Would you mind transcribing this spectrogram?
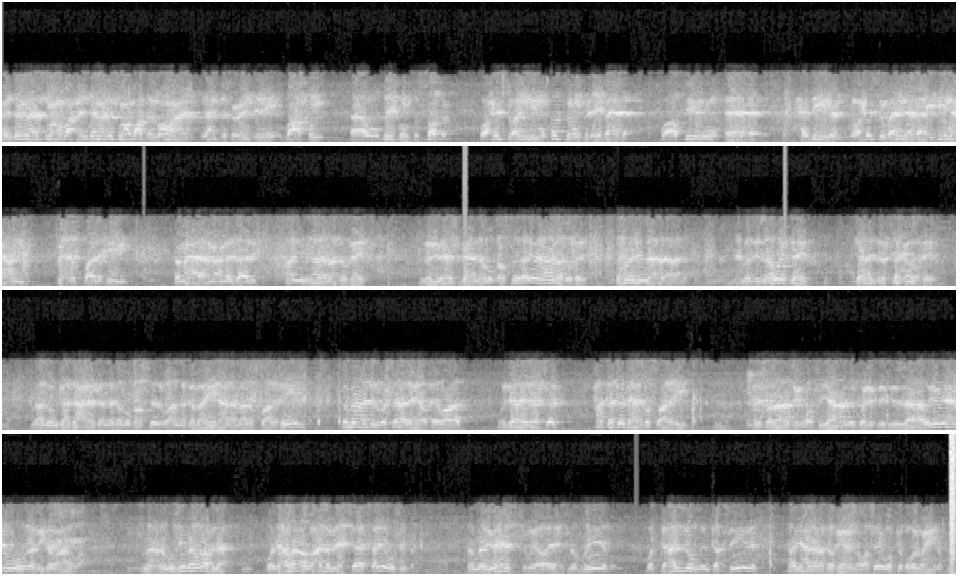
عندما أسمع بعض عندما اسمع بعض المواعظ يحدث عندي ضعف أو ضيق في الصدر وأحس أني مقصر في العبادة وأصير آه، حزينا وأحس بأن بعيدين عن فعل الصالحين. فما معنى ذلك؟ هذه من علامات الخير. الذي يحس بأنه مقصر هذه من علامات الخير. تحمد الله على هذا. احمد الله واجتهد. جاهد نفسك على الخير. ما دمت تعرف أنك مقصر وأنك بعيد عن أعمال الصالحين فبادر وسارع إلى الخيرات. وجاهد نفسك حتى تلتحق بالصالحين. في صلاتك وصيامك وذكرك لله وجميع الأمور التي شرعها الله. نعم المصيبة الغفلة والأعراض وعدم الإحساس هذه مصيبة. أما يحس ويحس بالضيق والتألم من تقصيره هذه علامة الخير ان الله سيوفقه ويعينه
